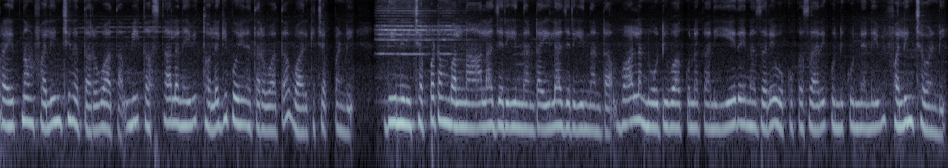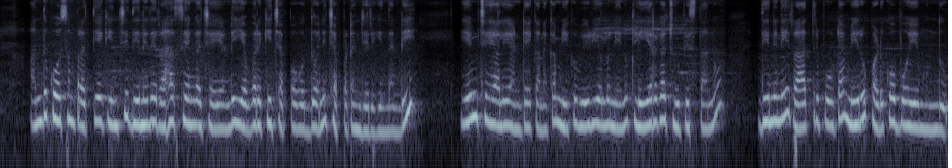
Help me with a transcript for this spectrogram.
ప్రయత్నం ఫలించిన తరువాత మీ కష్టాలనేవి తొలగిపోయిన తర్వాత వారికి చెప్పండి. దీనిని చెప్పటం వలన అలా జరిగిందంట ఇలా జరిగిందంట. వాళ్ళ నోటి వాక్కున కానీ ఏదైనా సరే ఒక్కొక్కసారి కొన్ని కొన్ని అనేవి ఫలించవండి. అందుకోసం ప్రత్యేకించి దీనిని రహస్యంగా చేయండి ఎవరికీ చెప్పవద్దు అని చెప్పటం జరిగిందండి. ఏం చేయాలి అంటే కనుక మీకు వీడియోలో నేను క్లియర్గా చూపిస్తాను. దీనిని రాత్రిపూట మీరు పడుకోబోయే ముందు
